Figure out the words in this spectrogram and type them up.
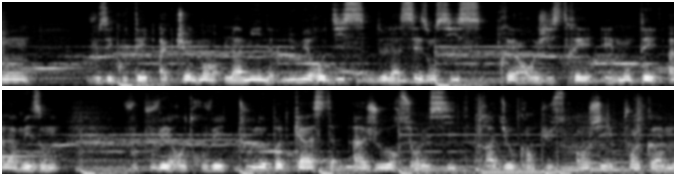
Vous écoutez actuellement la mine numéro 10 de la saison 6, préenregistrée et montée à la maison. Vous pouvez retrouver tous nos podcasts à jour sur le site radiocampusangers.com.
